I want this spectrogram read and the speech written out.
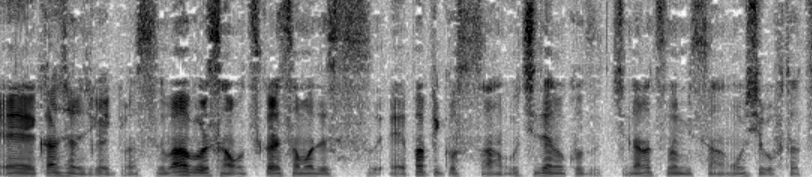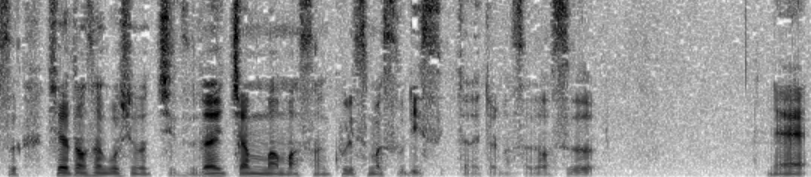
えー、感謝の時間いきます。マーブルさんお疲れ様です。えー、パピコスさん、内出の小槌、七つのみさん、おいしい棒2つ、シアタンさん、ごしのチーズ、大ちゃんママさん、クリスマスリースいただいております。ありがとうございます。ね。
